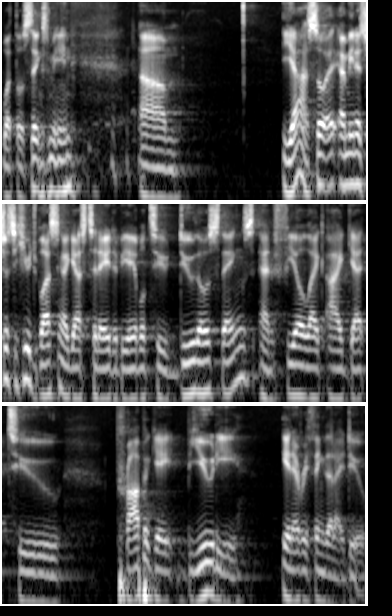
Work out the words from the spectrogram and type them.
what those things mean. um, yeah, so I mean, it's just a huge blessing, I guess, today to be able to do those things and feel like I get to propagate beauty in everything that I do.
